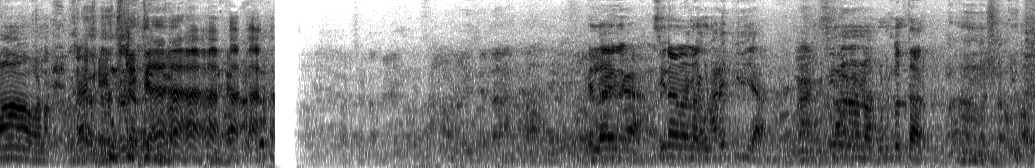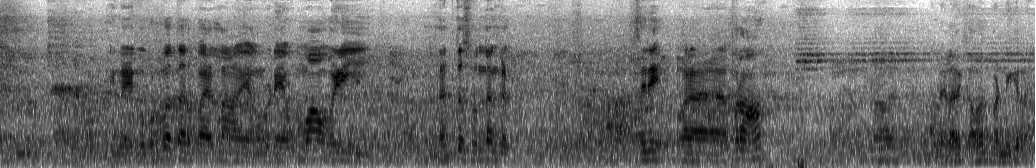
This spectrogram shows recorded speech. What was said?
ஆ வேணாம். எல்லாம் எங்க சீனா நானா குடும்பத்தியா சீனா நானா குடும்பத்தார். எங்க எங்க குடும்பத்தார்ப்பா எல்லாம் எங்களுடைய உமா வழி ரத்த சொந்தங்கள். சரி அப்புறம்? எல்லாரும் கவர் பண்ணிக்கிறேன்.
